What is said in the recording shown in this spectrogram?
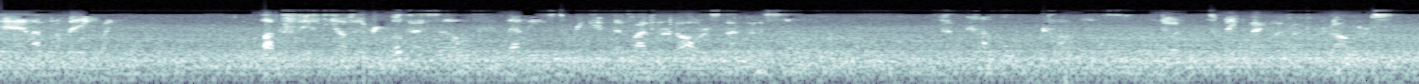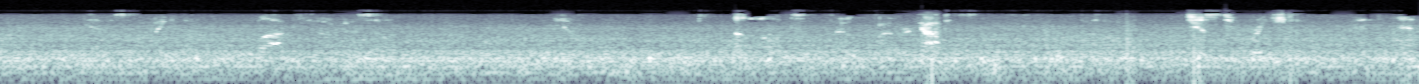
and I'm going to make like buck fifty off every book I sell. That means to recoup that five hundred dollars, I've got to sell a couple copies, you know, to make back my five hundred dollars. Yeah, so I'm making a buck, you know, I'm going to sell. You know, a lot, you know, 500 copies, um, just to break even. And, and,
